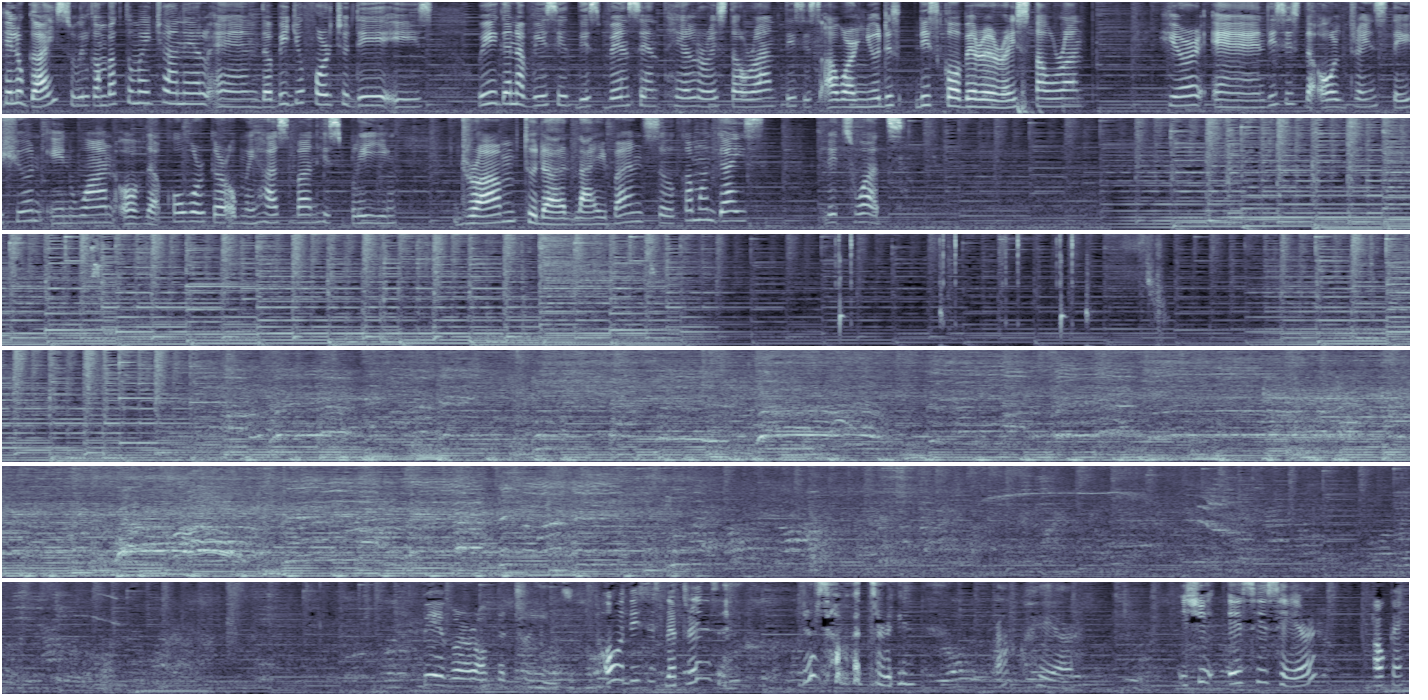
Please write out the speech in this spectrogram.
hello guys welcome back to my channel and the video for today is we're gonna visit this Vincent Hill restaurant. This is our new dis discovery restaurant here and this is the old train station in one of the co-worker of my husband. He's playing drum to the live band. So come on guys let's watch of the trains. Oh, this is the trains. There's a train. Rock hair. Is she? Is his hair? Okay.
